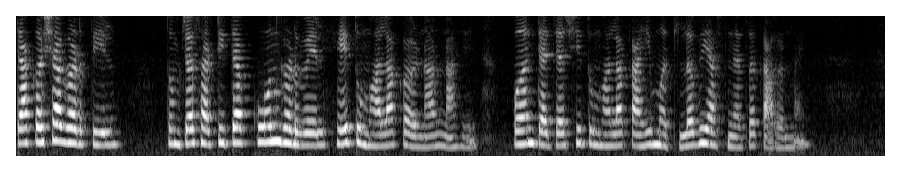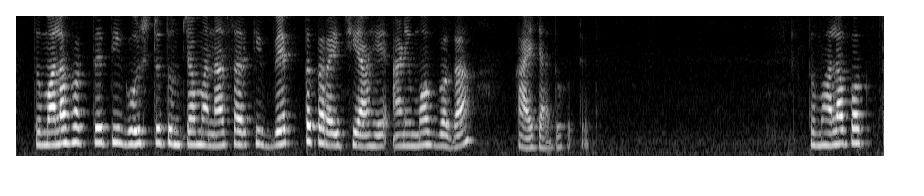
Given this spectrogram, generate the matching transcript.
त्या कशा घडतील? तुमच्यासाठी त्या कोण घडवेल हे तुम्हाला कळणार नाही. पण त्याच्याशी तुम्हाला काही मतलबी असण्याचं कारण नाही. तुम्हाला फक्त ती गोष्ट तुमच्या मनासारखी व्यक्त करायची आहे आणि मग बघा काय जादू होते. तुम्हाला फक्त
